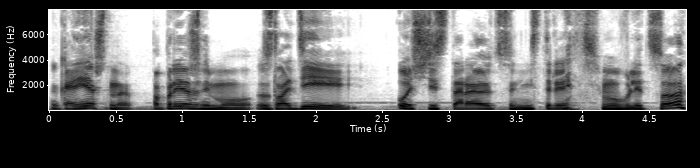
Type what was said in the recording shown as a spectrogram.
конечно, по-прежнему злодей очень стараются не стрелять ему в лицо.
